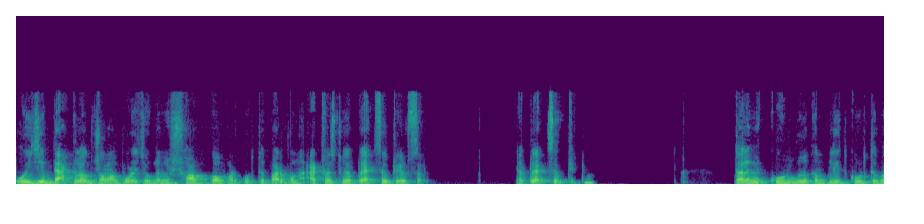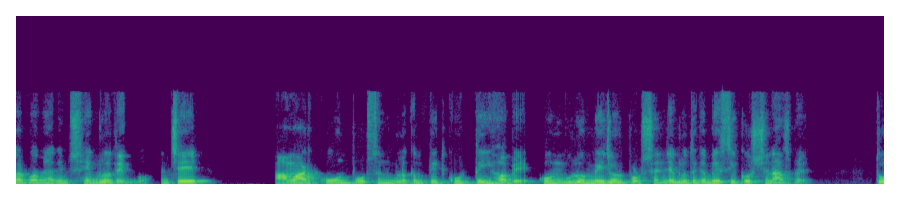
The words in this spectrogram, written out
ওই যে ব্যাকলগ জমা পড়েছে ওগুলো আমি সব কভার করতে পারব না। At first you have to accept yourself have to accept it তাহলে আমি কোনগুলো কমপ্লিট করতে পারব? আমি আগে সেগুলো দেখব। যে আমার কোন পোর্শনগুলো কমপ্লিট করতেই হবে? কোনগুলো মেজর পোর্শন যেগুলো থেকে বেশি কোশ্চেন আসবে। তো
